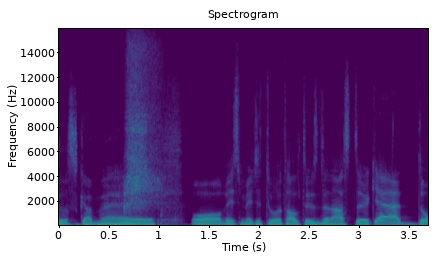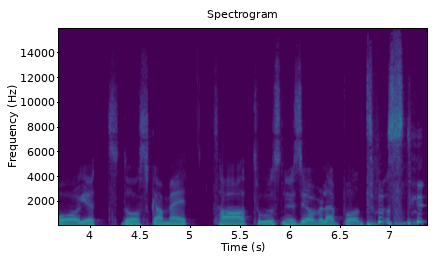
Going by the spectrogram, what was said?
da skal vi Og hvis vi ikke 2500 til neste uke, da, gutt, da skal vi ta to snus i overleppa og to snus.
